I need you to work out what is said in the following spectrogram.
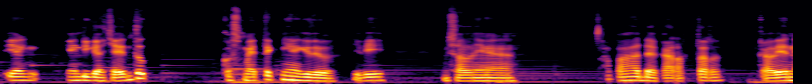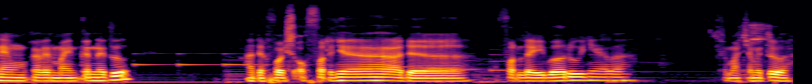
yang yang digacain tuh kosmetiknya gitu. Jadi misalnya apa ada karakter kalian yang kalian mainkan itu ada voice overnya, ada overlay barunya lah, semacam itulah.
